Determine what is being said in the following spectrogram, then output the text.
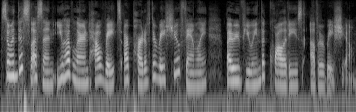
So in this lesson, you have learned how rates are part of the ratio family by reviewing the qualities of a ratio.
